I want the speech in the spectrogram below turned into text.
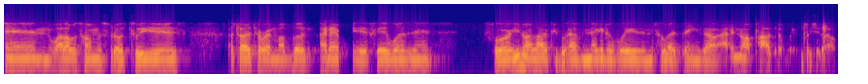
and while I was homeless for those two years, I started to write my book. I didn't if it wasn't for you know a lot of people have negative ways to let things out. I didn't know a positive way to push it out,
